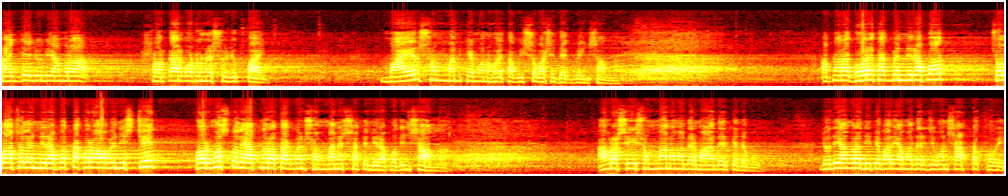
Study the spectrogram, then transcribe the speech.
সাহায্যে যদি আমরা সরকার গঠনের সুযোগ পাই, মায়ের সম্মান কেমন হয় তা বিশ্ববাসী দেখবে ইনশাল্লাহ আপনারা ঘরে থাকবেন নিরাপদ, চলাচলের নিরাপত্তা করা হবে নিশ্চিত, কর্মস্থলে আপনারা থাকবেন সম্মানের সাথে নিরাপদ ইনশাআল্লাহ। আমরা সেই সম্মান আমাদের মায়েদেরকে দেব। যদি আমরা দিতে পারি, আমাদের জীবন সার্থক হবে।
